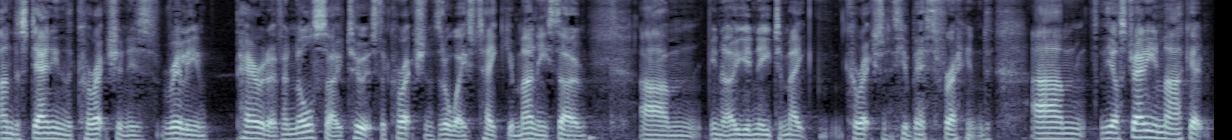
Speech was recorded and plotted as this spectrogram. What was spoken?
understanding the correction is really imperative, and also too, it's the corrections that always take your money. So um, you know you need to make corrections your best friend. Um, the Australian market.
